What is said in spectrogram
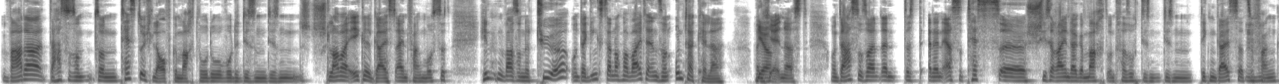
war da, da hast du so, ein, so einen Testdurchlauf gemacht, wo du, wo du diesen, diesen Schlabber-Ekelgeist einfangen musstest. Hinten war so eine Tür und da ging es dann noch mal weiter in so einen Unterkeller, wenn Ja. du dich erinnerst. Und da hast du so dein, das, deine erste Testschießereien da gemacht und versucht, diesen, diesen dicken Geister zu fangen.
